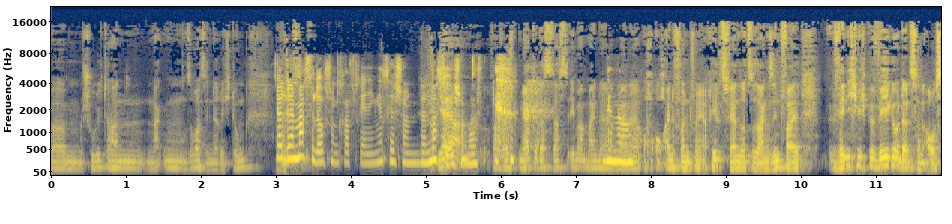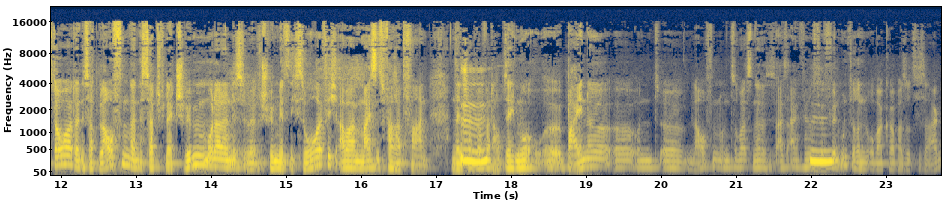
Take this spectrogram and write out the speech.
ähm, Schultern, Nacken, sowas in der Richtung. Ja, also dann machst du doch schon Krafttraining, ist ja schon, dann machst ja, du ja schon was. Weil ich merke, dass das immer meine, genau. meine auch, auch eine von, von Achillesfersen sozusagen sind, weil wenn ich mich bewege und dann ist dann Ausdauer, dann ist das Laufen, dann ist das vielleicht Schwimmen oder dann ist äh, Schwimmen jetzt nicht so häufig, aber meistens Fahrradfahren. Und dann mhm. ist das hauptsächlich nur äh, Beine äh, und äh, Laufen und sowas. Ne? Das ist also einfach nur für, mhm. für den unteren Oberkörper sozusagen.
